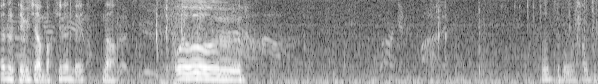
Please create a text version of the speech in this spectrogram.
애들 데미지 안 박히는데 나 어어어어 너 들어오거든.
